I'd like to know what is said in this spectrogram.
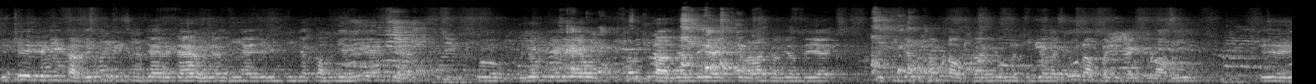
ਜਿੱਥੇ ਜਿਹੜੀ ਘਰ ਦੀ ਚੀਜ਼ਾਂ ਰਿਟਾਇਰ ਹੋ ਜਾਂਦੀਆਂ ਜਿਹੜੀ ਚੀਜ਼ਾਂ ਕੰਮ ਦੀਆਂ ਨਹੀਂ ਰਹਿੰਦੀਆਂ ਜੀ। ਉਹ ਬਜ਼ੁਰਗ ਜਿਹੜੇ ਉਹ ਸਰ ਸੁਧਾਰ ਜਾਂਦੇ ਆ ਚਲਾਣਾ ਕਰ ਜਾਂਦੇ ਆ। ਇਹ ਚੀਜ਼ਾਂ ਨੂੰ ਸਾਹਮਣਾ ਔਖਾ ਵੀ ਉਹਨਾਂ ਚੀਜ਼ਾਂ ਦਾ ਕਿਉਂ ਨਾ ਆਪਾਂ ਇੱਕ ਬੈਂਕ ਬਣਾ ਲਈਏ। ਤੇ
